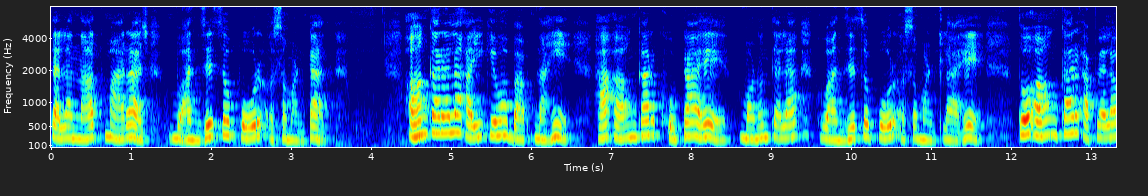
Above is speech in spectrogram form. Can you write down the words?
त्याला नाथ महाराज वांजेचं पोर असं म्हणतात. अहंकाराला आई किंवा बाप नाही हा अहंकार खोटा आहे म्हणून त्याला वांझेचं पोर असं म्हटलं आहे. तो अहंकार आपल्याला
